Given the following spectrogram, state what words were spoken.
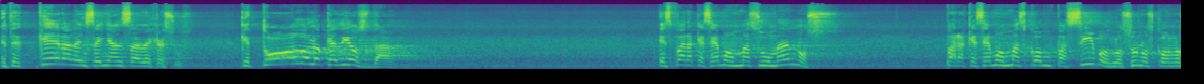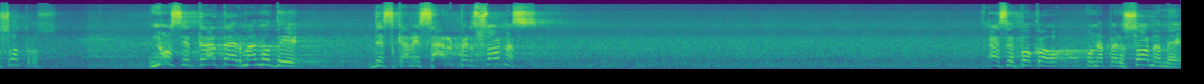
Entonces, ¿qué era la enseñanza de Jesús? Que todo lo que Dios da es para que seamos más humanos, para que seamos más compasivos los unos con los otros. No se trata, hermanos, de descabezar personas. Hace poco una persona me,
